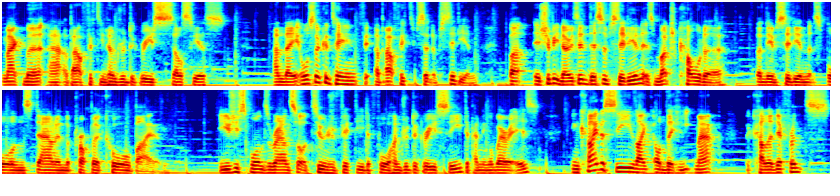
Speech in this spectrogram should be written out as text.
magma at about 1500 degrees Celsius, and they also contain about 50% obsidian. But it should be noted, this obsidian is much colder than the obsidian that spawns down in the proper core biome. It usually spawns around sort of 250 to 400 degrees C, depending on where it is. You can kind of see, like, on the heat map, the color difference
